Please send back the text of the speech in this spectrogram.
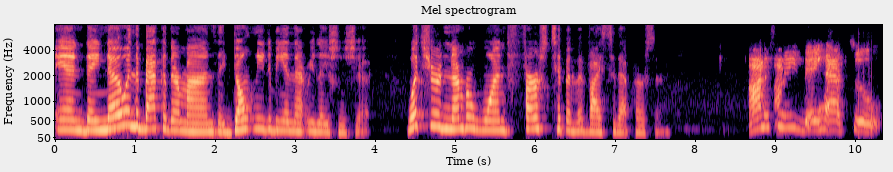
and they know in the back of their minds they don't need to be in that relationship What's your number one first tip of advice to that person? Honestly, they have to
